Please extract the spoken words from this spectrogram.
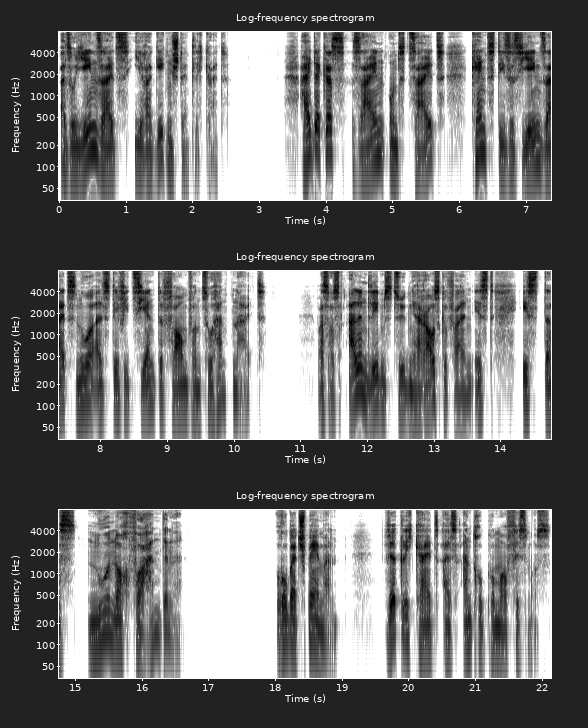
also jenseits ihrer Gegenständlichkeit. Heideggers Sein und Zeit kennt dieses Jenseits nur als defiziente Form von Zuhandenheit. Was aus allen Lebenszügen herausgefallen ist, ist das nur noch Vorhandene. Robert Spähmann Wirklichkeit als Anthropomorphismus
